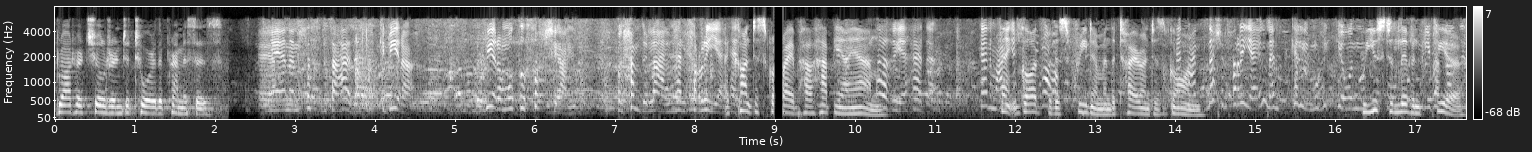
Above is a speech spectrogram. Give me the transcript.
brought her children to tour the premises. I can't describe how happy I am. Thank God for this freedom and the tyrant is gone. We used to live in fear.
